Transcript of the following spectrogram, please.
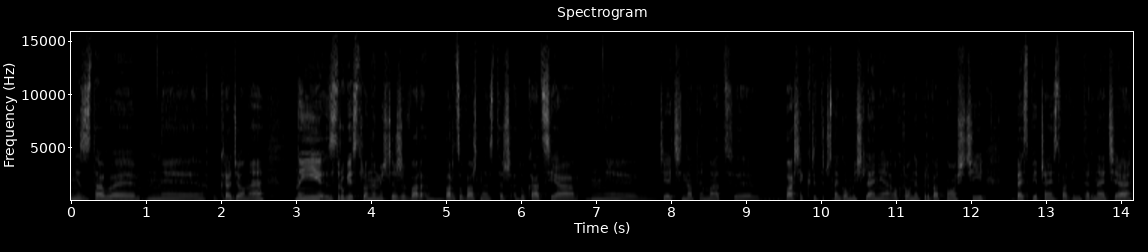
nie zostały ukradzione. No i z drugiej strony myślę, że bardzo ważna jest też edukacja dzieci na temat właśnie krytycznego myślenia, ochrony prywatności, bezpieczeństwa w internecie,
